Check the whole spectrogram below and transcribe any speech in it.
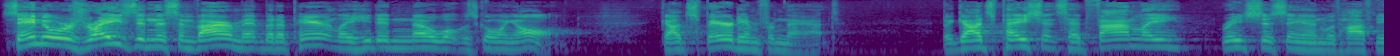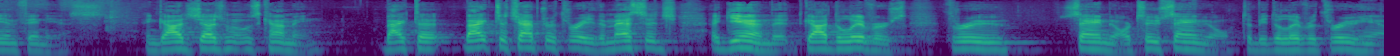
Samuel was raised in this environment, but apparently he didn't know what was going on. God spared him from that. But God's patience had finally reached its end with Hophni and Phinehas, and God's judgment was coming. Back to, back to chapter 3, the message again that God delivers through Samuel, or to Samuel, to be delivered through him.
